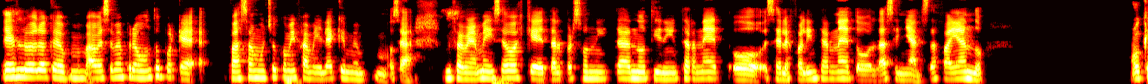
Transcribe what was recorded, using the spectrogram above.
Es lo, que a veces me pregunto porque pasa mucho con mi familia que me, o sea, mi familia me dice, oh, es que tal personita no tiene internet o se le fue el internet o la señal está fallando. Ok,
